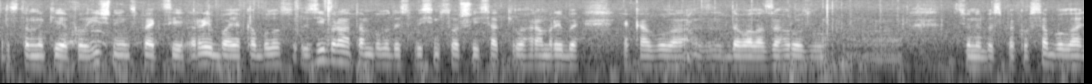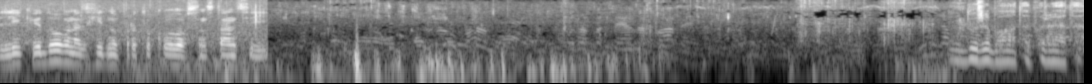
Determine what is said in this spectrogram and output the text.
представники екологічної інспекції. Риба, яка була зібрана, там було десь 860 кг риби, яка була давала загрозу. Цю небезпеку все була ліквідована згідно протоколу в санстанції. Дуже багато перета.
